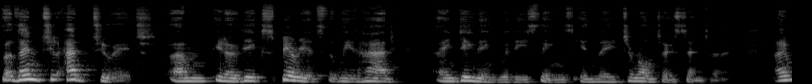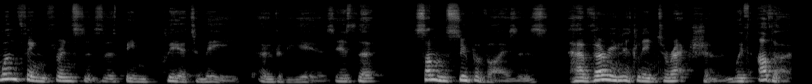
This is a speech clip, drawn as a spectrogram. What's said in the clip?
but then to add to it, um, you know, the experience that we've had in dealing with these things in the Toronto Centre. And one thing, for instance, that's been clear to me over the years is that some supervisors have very little interaction with other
